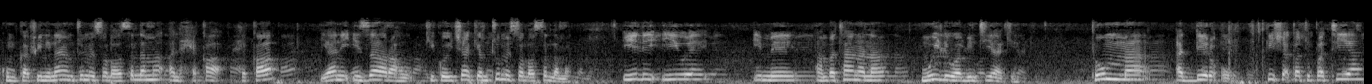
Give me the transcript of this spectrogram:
kumkafini nayo mtume alaihi wasallam alhiqa. Hiqa yani izarahu kikoi chake mtume الله عليه وسلم ili iwe imeambatana na mwili wa binti yake. Thumma addiru kisha akatupatia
